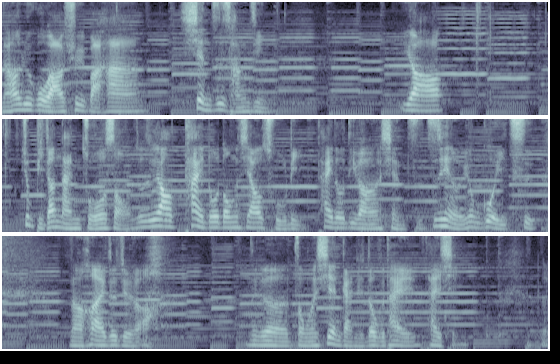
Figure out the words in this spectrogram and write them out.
然后如果我要去把它限制场景，要就比较难着手，就是要太多东西要处理，太多地方要限制。之前有用过一次，然后后来就觉得啊，那个怎么限感觉都不太太行。嗯，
